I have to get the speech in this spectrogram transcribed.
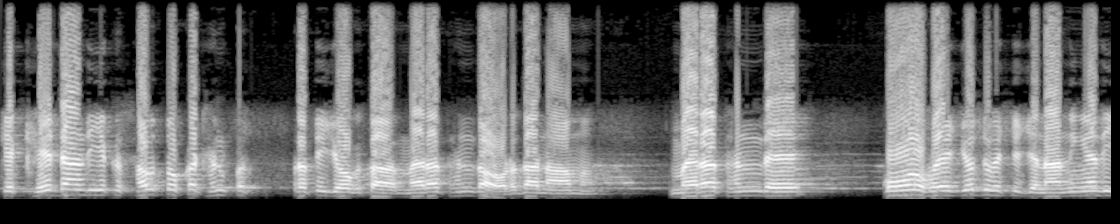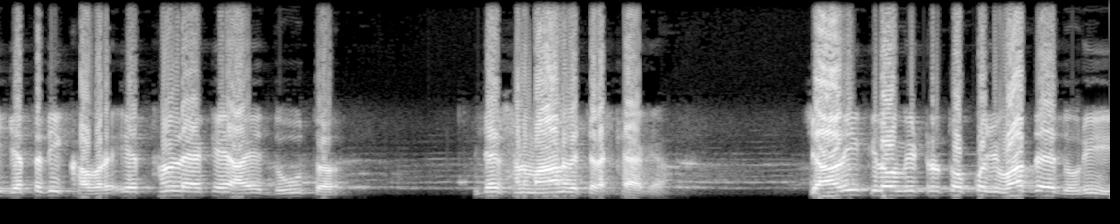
ਕਿ ਖੇਡਾਂ ਦੀ ਇੱਕ ਸਭ ਤੋਂ ਕਠਿਨ ਪ੍ਰਤੀਯੋਗਤਾ ਮੈਰਾਥਨ ਦੌੜ ਦਾ ਨਾਮ। ਮੈਰਾਥਨ ਦੇ ਕੋਲ ਹੋਏ ਯੁੱਧ ਵਿੱਚ ਜਨਾਨੀਆਂ ਦੀ ਜਿੱਤ ਦੀ ਖਬਰ ਇੱਥੋਂ ਲੈ ਕੇ ਆਏ ਦੂਤ ਦੇ ਸਨਮਾਨ ਵਿੱਚ ਰੱਖਿਆ ਗਿਆ। 40 ਕਿਲੋਮੀਟਰ ਤੋਂ ਕੁਝ ਵੱਧ ਦੂਰੀ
